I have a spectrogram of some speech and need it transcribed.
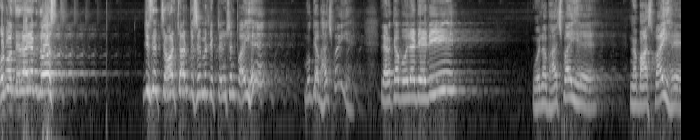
और वो तेरा एक दोस्त जिसने चार चार विषय में डिक्टेंशन पाई है वो क्या भाजपा ही है? लड़का बोला डैडी वो ना भाजपा ही है ना बासपा ही है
